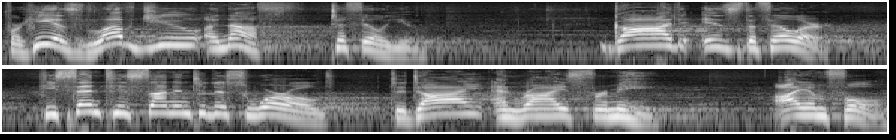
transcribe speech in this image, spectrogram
for he has loved you enough to fill you. God is the filler. He sent his son into this world to die and rise for me. I am full.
